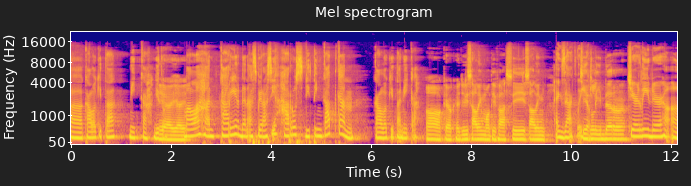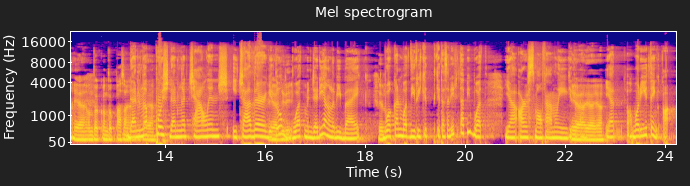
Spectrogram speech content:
uh, kalau kita nikah gitu. Iya, iya, iya. Malahan karir dan aspirasi harus ditingkatkan kalau kita nikah. Oh, Oke oke. Jadi saling motivasi, saling Exactly. cheerleader Cheerleader, heeh. ya untuk untuk pasangan dan kita ya. nge-push dan nge-challenge each other gitu jadi- buat menjadi yang lebih baik. Jadi- Bukan buat diri kit- kita sendiri tapi buat ya our small family gitu Iya, kan. iya, iya. Ya, what do you think? Uh,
